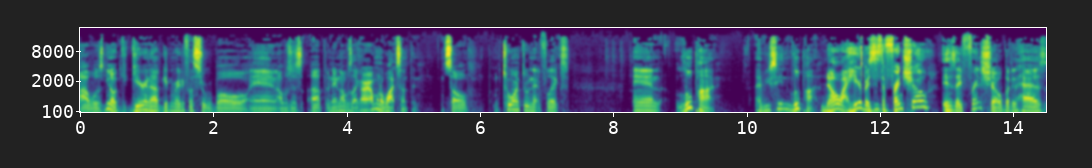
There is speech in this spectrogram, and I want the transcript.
I was, you know, gearing up, getting ready for the Super Bowl, and I was just up, and then I was like, all right, I want to watch something. So I'm touring through Netflix, and Lupin. Have you seen Lupin? No, I hear, but is this a French show? It is a French show, but it has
